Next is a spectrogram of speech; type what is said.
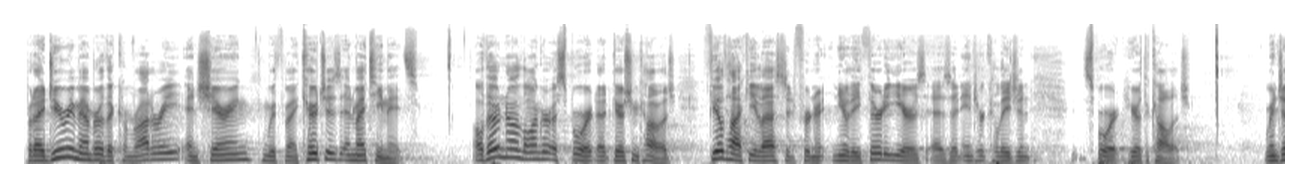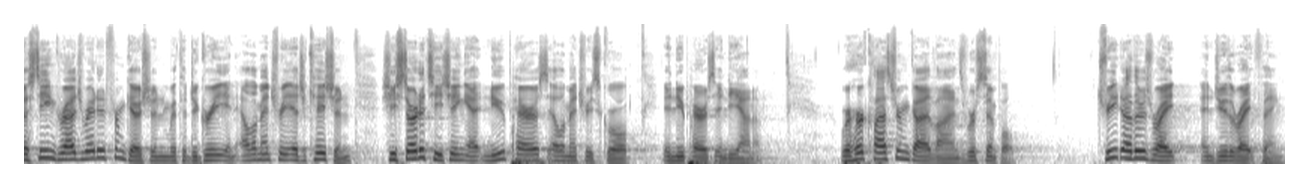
but I do remember the camaraderie and sharing with my coaches and my teammates. Although no longer a sport at Goshen College, field hockey lasted for nearly 30 years as an intercollegiate sport here at the college. When Justine graduated from Goshen with a degree in elementary education, she started teaching at New Paris Elementary School in New Paris, Indiana, where her classroom guidelines were simple treat others right and do the right thing.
